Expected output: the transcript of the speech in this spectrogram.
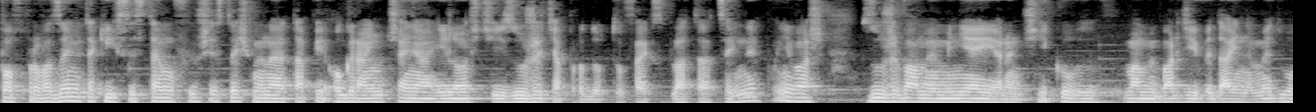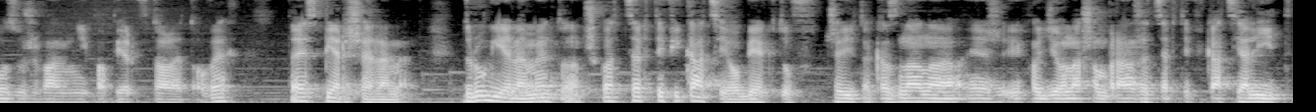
Po wprowadzeniu takich systemów już jesteśmy na etapie ograniczenia ilości zużycia produktów eksploatacyjnych, ponieważ zużywamy mniej ręczników, mamy bardziej wydajne mydło, zużywamy mniej papierów toaletowych. To jest pierwszy element. Drugi element to na przykład certyfikacja obiektów, czyli taka znana, jeżeli chodzi o naszą branżę, certyfikacja LEED.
